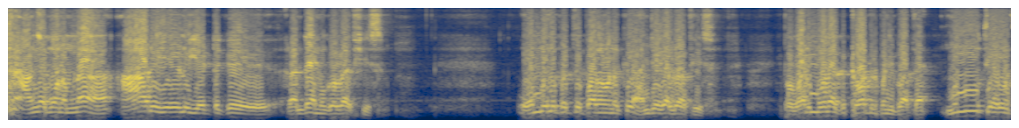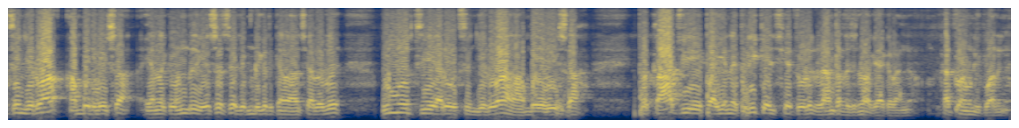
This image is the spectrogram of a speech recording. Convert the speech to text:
அங்கே போனோம்னா ஆறு ஏழு எட்டுக்கு ரெண்டே முக்கால் ரூபா ஃபீஸ் ஒன்பது பத்து பதினொன்றுக்கு அஞ்சே கால் ரூபா ஃபீஸ் இப்போ வரும்போது அதுக்கு டோட்டல் பண்ணி பார்த்தேன். முந்நூற்றி அறுபத்தஞ்சு ரூபா ஐம்பது பைசா. எனக்கு வந்து எஸ்எஸ்எல்சி முடிக்கிறதுக்கான செலவு முந்நூற்றி அறுபத்தஞ்சு ரூபா ஐம்பது பைசா. இப்போ காட்சி பையனை ப்ரீகேஜி சேர்த்தவங்களுக்கு ரெண்டரை லட்சம் ரூபா கேட்குறாங்க கற்பனை பண்ணி பாருங்க.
